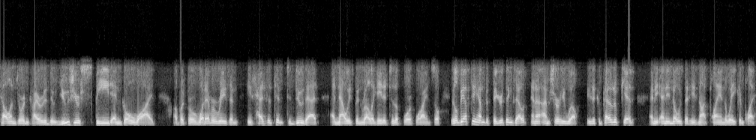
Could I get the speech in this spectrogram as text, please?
telling Jordan Kyrou to do. Use your speed and go wide. Uh, but for whatever reason, he's hesitant to do that, and now he's been relegated to the fourth line. So it'll be up to him to figure things out, and I'm sure he will. He's a competitive kid, and he, and he knows that he's not playing the way he can play.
